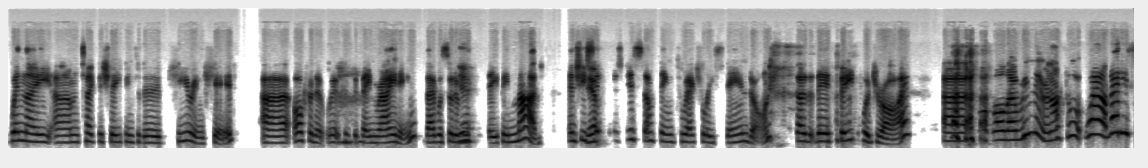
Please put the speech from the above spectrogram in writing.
when they um, take the sheep into the shearing shed, uh, often it would have been raining, they were sort of yeah. deep in mud. And she yep. said it was just something to actually stand on so that their feet were dry uh, while they were in there. And I thought, wow, that is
